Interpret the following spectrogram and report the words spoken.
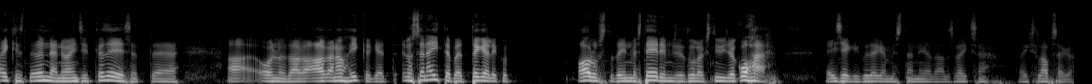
väikesed õnnenüansid ka sees, et eh, olnud, aga, aga noh, ikkagi, et noh, see näitab, et tegelikult alustada investeerimisega tuleks nüüd ja kohe. isegi kui tegemist on nii-öelda alles väikse, väikse lapsega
